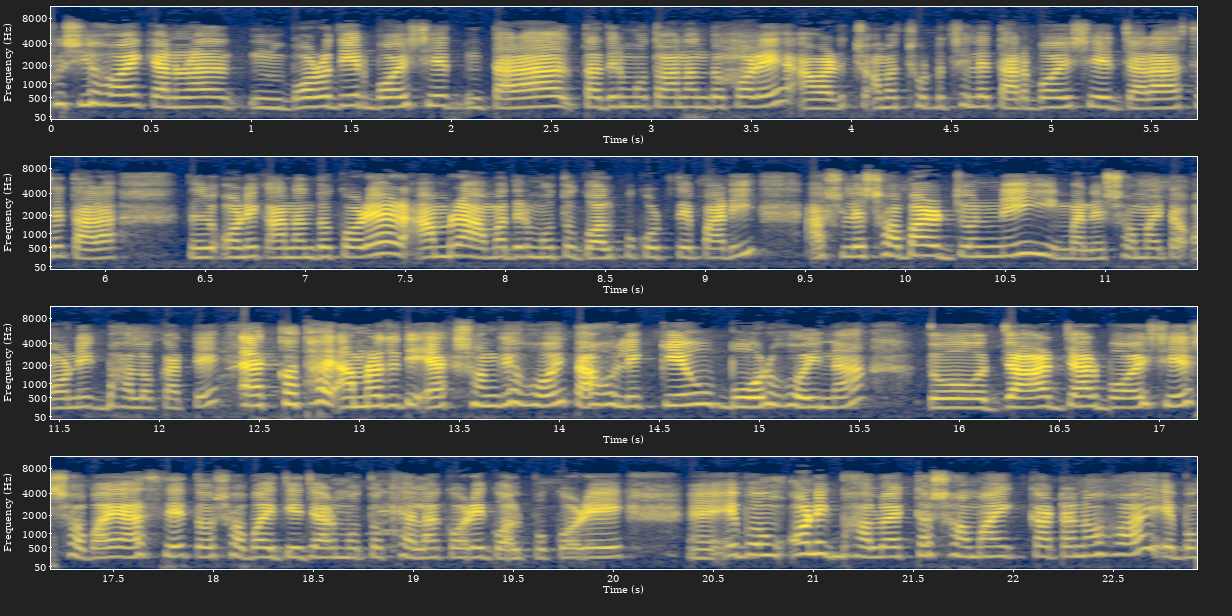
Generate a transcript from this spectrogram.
খুশি হয়, কেননা বড়দের বয়সে তারা তাদের মতো আনন্দ করে। আর আমার ছোট ছেলে তার বয়সে যারা আছে তারা অনেক আনন্দ করে। আর আমরা আমাদের মতো গল্প করতে পারি। আসলে সবার জন্যেই মানে সময়টা অনেক ভালো কাটে। এক কথায়, আমরা যদি একসঙ্গে হই, তাহলে কেউ বোর হই না। তো যার যার বয়সে সবাই আছে, তো সবাই যে যার মতো খেলা করে, গল্প করে এবং অনেক ভালো একটা সময় কাটানো হয়। এবং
